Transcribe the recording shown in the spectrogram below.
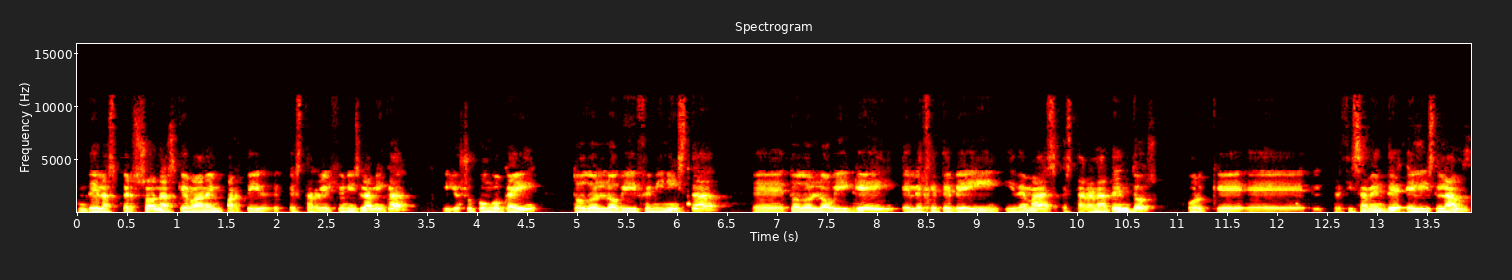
de las personas que van a impartir esta religión islámica y yo supongo que ahí todo el lobby feminista, eh, todo el lobby gay, LGTBI y demás estarán atentos porque eh, precisamente el Islam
